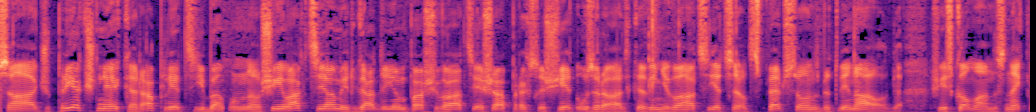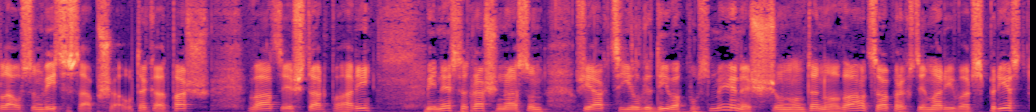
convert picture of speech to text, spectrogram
sāģu priekšnieki ar apliecībām, un no šīm akcijām ir gadījumi paši vācieši apraksta, šie uzrāda, ka viņi vāc ieceltas personas, bet vienalga šīs komandas neklaus un visas apšauba. Tā kā paši vācieši starpā arī bija nesaprašanās, un šī akcija ilga divi pus mēnešus, un, un te no vācu aprakstiem arī var spriest,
